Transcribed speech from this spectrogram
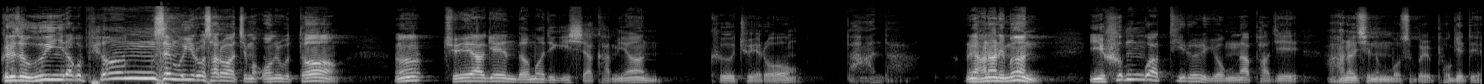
그래서 의인이라고 평생 의로 살아왔지만 오늘부터 어? 죄악에 넘어지기 시작하면 그 죄로 망한다. 그러니 하나님은 이 흠과 티를 용납하지 않으시는 모습을 보게 돼요.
